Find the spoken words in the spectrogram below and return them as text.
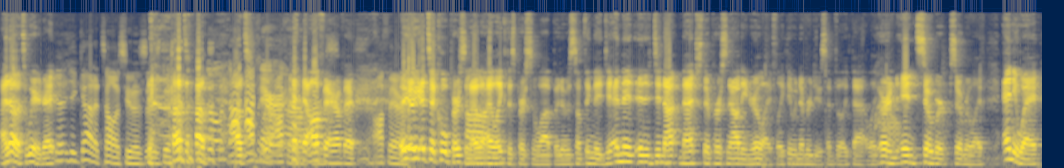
I know it's weird, right? Yeah, you gotta tell us who this is. dude. No, not, I'll- air, off air. off air, off air. Off air. It's a cool person. I, I Um, like this person a lot, but it was something they did, and, they, and it did not match their personality in real life. Like they would never do something like that, like or in, in sober sober life. Anyway,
